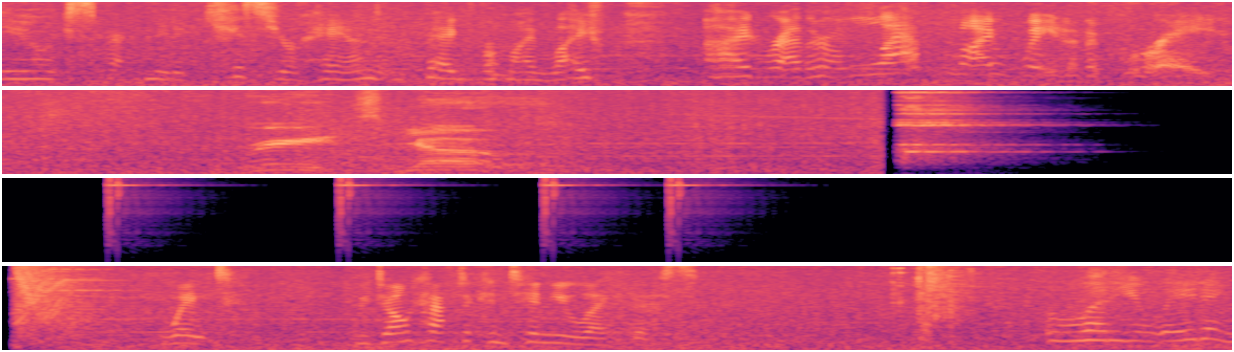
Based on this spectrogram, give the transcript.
you expect me to kiss your hand and beg for my life? I'd rather laugh my way to the grave! Please, no! Wait. We don't have to continue like this. What are you waiting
